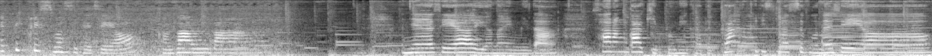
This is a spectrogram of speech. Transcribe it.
해피 크리스마스 되세요. 감사합니다. 안녕하세요. 유연아입니다. 사랑과 기쁨이 가득한 크리스마스 보내세요.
